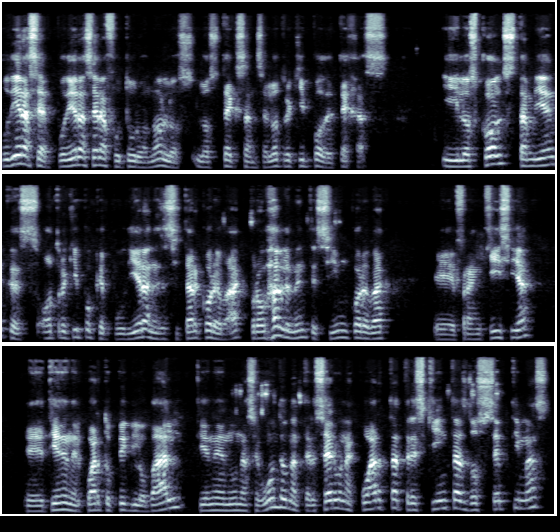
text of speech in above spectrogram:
pudiera ser, pudiera ser a futuro, ¿no? Los, los Texans, el otro equipo de Texas. Y los Colts también, que es otro equipo que pudiera necesitar coreback, probablemente sí, un coreback eh, franquicia. Eh, tienen el cuarto pick global, tienen una segunda, una tercera, una cuarta, tres quintas, dos séptimas.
